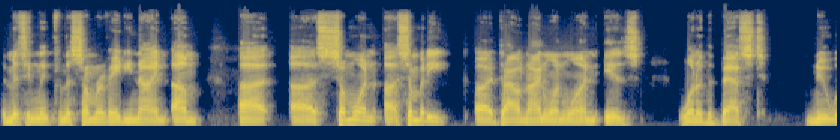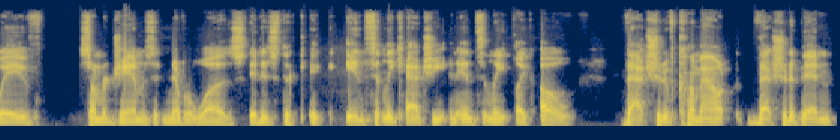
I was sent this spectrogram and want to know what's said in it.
the missing link from the summer of '89. Um. Uh. Uh. Someone. Uh. Somebody. Uh. Dial nine one one is one of the best new wave summer jams it never was. It is the it, instantly catchy and instantly like, oh, that should have come out. That should have been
